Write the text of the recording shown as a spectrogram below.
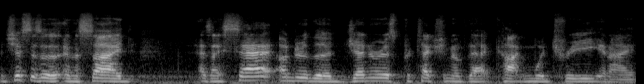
And just as a, an aside, as I sat under the generous protection of that cottonwood tree and I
